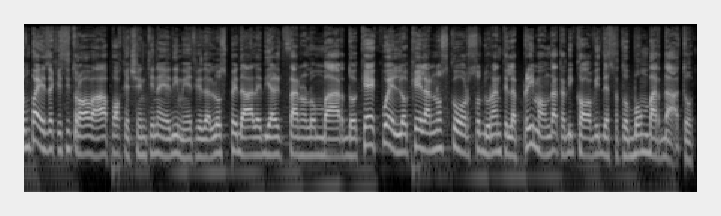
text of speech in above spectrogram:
un paese che si trova a poche centinaia di metri dall'ospedale di Alzano Lombardo, che è quello che l'anno scorso, durante la prima ondata di Covid, è stato bombardato.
